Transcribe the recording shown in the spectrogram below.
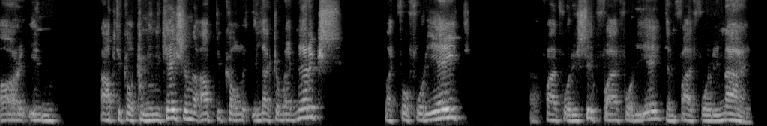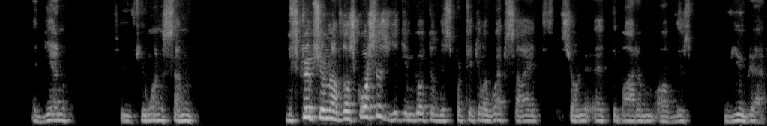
are in optical communication, optical electromagnetics, like 448, uh, 546, 548, and 549. Again, if you want some description of those courses, you can go to this particular website shown at the bottom of this view graph.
